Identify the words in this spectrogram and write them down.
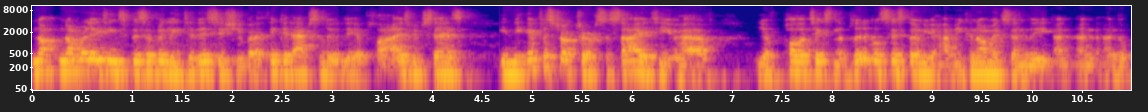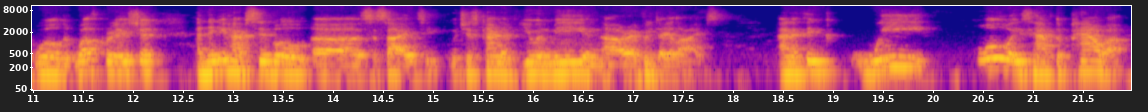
not not relating specifically to this issue, but I think it absolutely applies, which says in the infrastructure of society you have you have politics and the political system, you have economics and the and, and, and the world of wealth creation, and then you have civil uh, society, which is kind of you and me and our everyday lives. And I think we always have the power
